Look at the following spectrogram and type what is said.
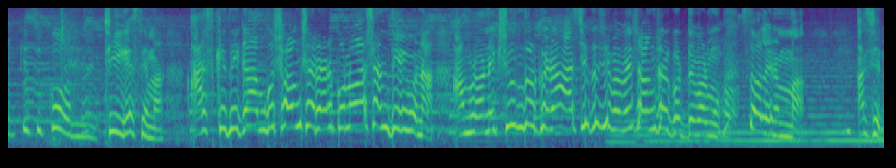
আর কিছু কর নাই। ঠিক আছে মা। আজকে থেকে আমগো সংসার আর কোনো অশান্তি হইব না। আমরা অনেক সুন্দর করে হাসি খুশি ভাবে সংসার করতে পারব। চলেন আম্মা। আসেন।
